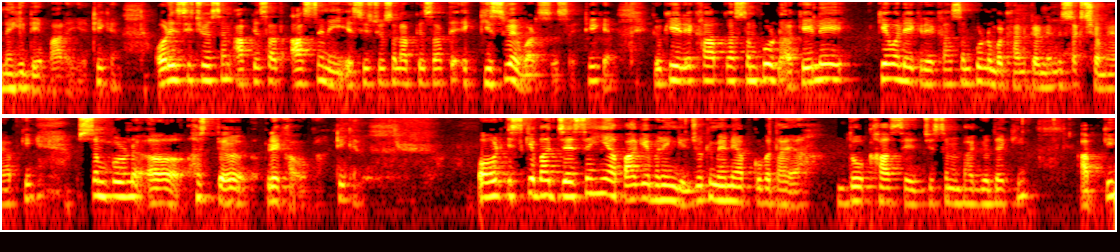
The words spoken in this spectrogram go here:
नहीं दे पा रही है, ठीक है? और ये सिचुएशन आपके साथ आज से नहीं, ये सिचुएशन आपके साथ है इक्कीसवें वर्ष से, ठीक है? क्योंकि ये रेखा आपका संपूर्ण अकेले, केवल एक रेखा संपूर्ण बखान करने में सक्षम है आपकी, संपूर्ण हस्त रेखा होगा, ठीक है? और इसके बाद जैसे ही आप आगे बढ़ेंगे, जो कि मैंने आपको बताया, दो खास से जिस समय भाग्योदय की आपकी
